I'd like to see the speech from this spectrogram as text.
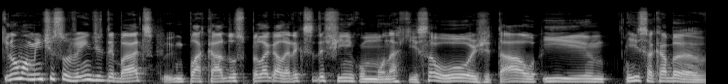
Que normalmente isso vem de debates emplacados pela galera que se define como monarquista hoje e tal. E isso acaba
